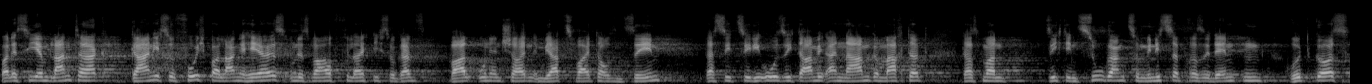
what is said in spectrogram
weil es hier im Landtag gar nicht so furchtbar lange her ist und es war auch vielleicht nicht so ganz wahlunentscheidend im Jahr 2010, dass die CDU sich damit einen Namen gemacht hat, dass man sich den Zugang zum Ministerpräsidenten Rüttgers,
